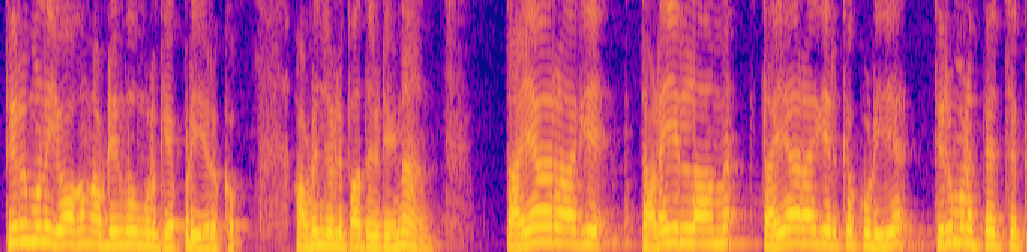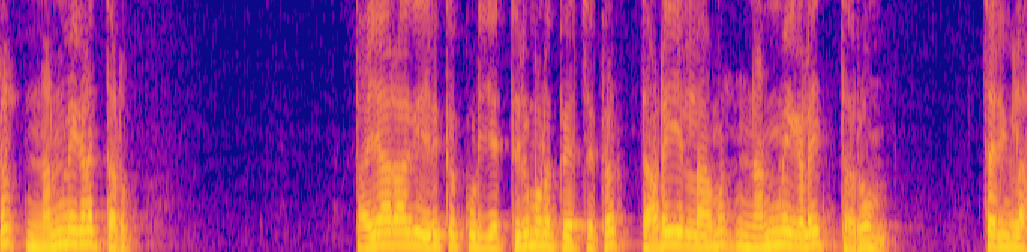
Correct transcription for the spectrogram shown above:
திருமண யோகம் அப்படிங்கிறது உங்களுக்கு எப்படி இருக்கும்? அப்படின்னு சொல்லி பார்த்துக்கிட்டிங்கன்னா தயாராகி தடையில்லாமல் தயாராகி இருக்கக்கூடிய திருமண பேச்சுக்கள் நன்மைகளை தரும். தயாராக இருக்கக்கூடிய திருமண பேச்சுக்கள் தடையில்லாமல் நன்மைகளை தரும். சரிங்களா?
